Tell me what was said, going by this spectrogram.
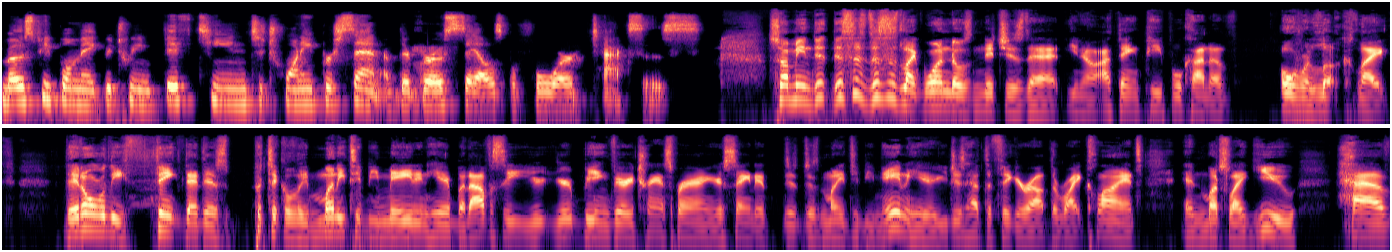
most people make between 15 to 20% of their gross sales before taxes. So I mean th- this is this is like one of those niches that, you know, I think people kind of overlook. Like they don't really think that there's particularly money to be made in here, but obviously you're, you're being very transparent. You're saying that there's money to be made in here. You just have to figure out the right clients, and much like you, have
